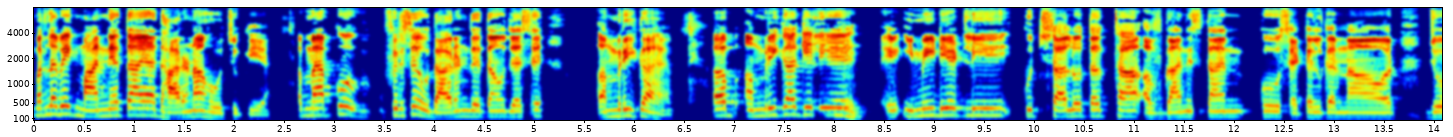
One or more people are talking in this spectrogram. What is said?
मतलब एक मान्यता या धारणा हो चुकी है। अब मैं आपको फिर से उदाहरण देता हूँ जैसे अमेरिका है। अब अमेरिका के लिए इमीडिएटली। कुछ सालों तक था अफ़गानिस्तान को सेटल करना और जो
